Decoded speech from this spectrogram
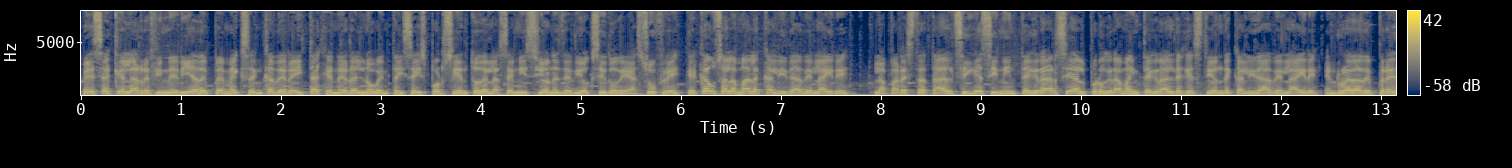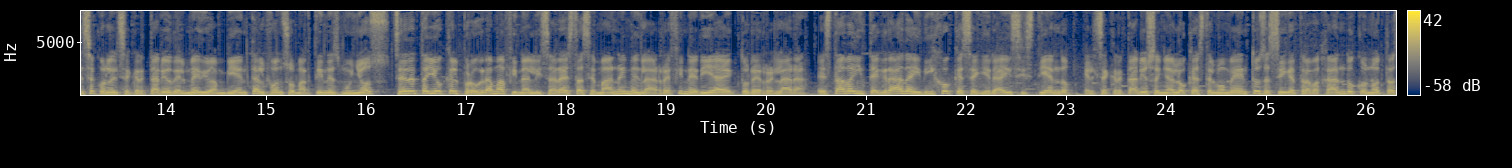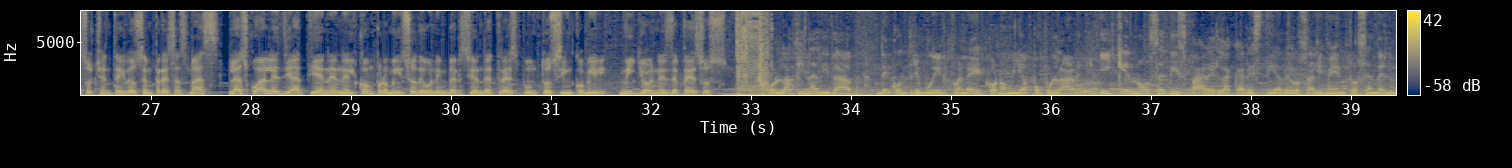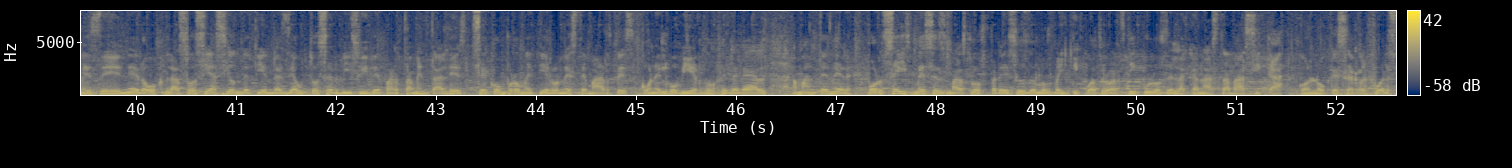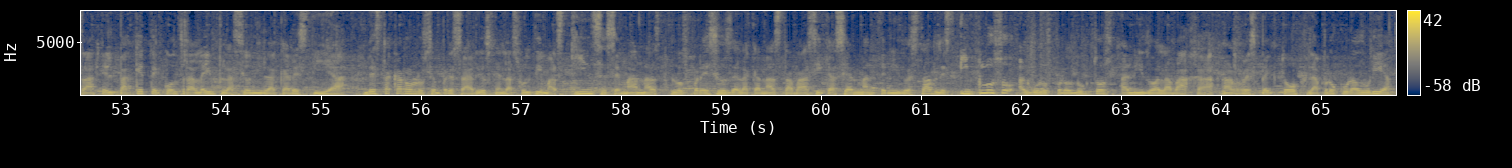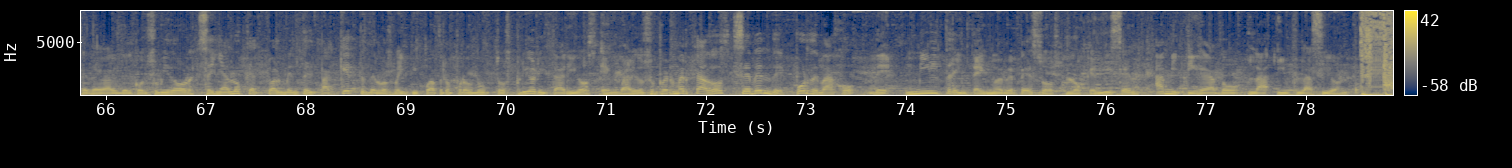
Pese a que la refinería de Pemex en Cadereyta genera el 96% de las emisiones de dióxido de azufre que causa la mala calidad del aire, la paraestatal sigue sin integrarse al Programa Integral de Gestión de Calidad del Aire. En rueda de prensa con el secretario del Medio Ambiente, Alfonso Martínez Muñoz, se detalló que el programa finalizará esta semana y la refinería Héctor R. Lara estaba integrada y dijo que seguirá insistiendo. El secretario señaló que hasta el momento se sigue trabajando con otras 82 empresas más, las cuales ya tienen el compromiso de un inversión de 3.5 mil millones de pesos. Con la finalidad de contribuir con la economía popular y que no se dispare la carestía de los alimentos en el mes de enero, la Asociación de Tiendas de Autoservicio y Departamentales se comprometieron este martes con el gobierno federal a mantener por seis meses más los precios de los 24 artículos de la canasta básica, con lo que se refuerza el paquete contra la inflación y la carestía. Destacaron los empresarios que en las últimas 15 semanas los precios de la canasta básicas se han mantenido estables. Incluso algunos productos han ido a la baja. Al respecto, la Procuraduría Federal del Consumidor señaló que actualmente el paquete de los 24 productos prioritarios en varios supermercados se vende por debajo de 1.039 pesos, lo que dicen ha mitigado la inflación.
